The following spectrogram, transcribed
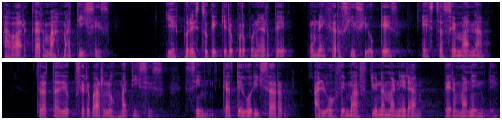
abarcar más matices. Y es por esto que quiero proponerte un ejercicio que es esta semana trata de observar los matices sin categorizar a los demás de una manera permanente.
